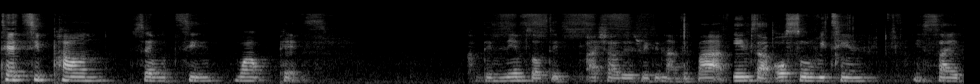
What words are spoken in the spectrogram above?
30 pound 71 pence the names of the eyeshadow is written at the back. Names are also written inside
